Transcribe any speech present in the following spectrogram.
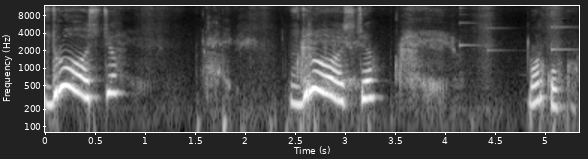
Здрасте. Здрасте. Морковка.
